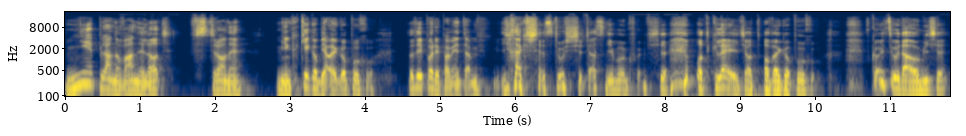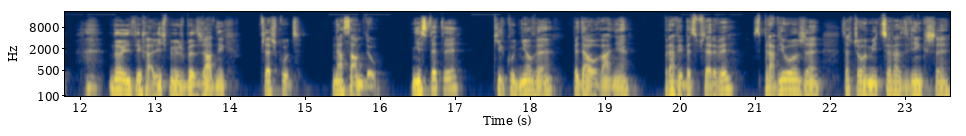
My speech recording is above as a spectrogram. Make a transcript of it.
nieplanowany lot w stronę miękkiego białego puchu. Do tej pory pamiętam, jak przez dłuższy czas nie mogłem się odkleić od owego puchu. W końcu udało mi się. No i zjechaliśmy już bez żadnych przeszkód na sam dół. Niestety, kilkudniowe pedałowanie, prawie bez przerwy, sprawiło, że zacząłem mieć coraz większe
